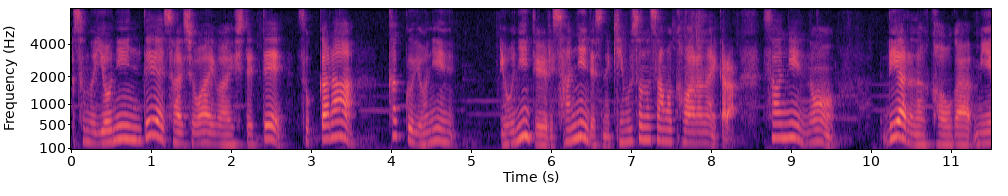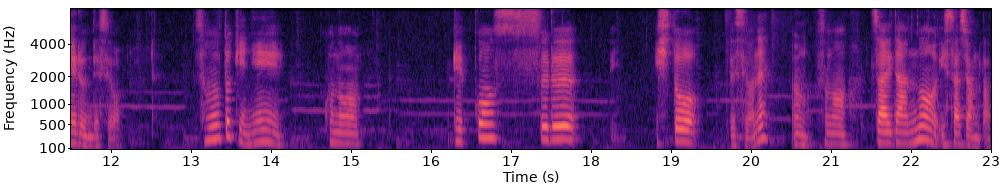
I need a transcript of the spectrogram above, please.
うその4人で最初ワイワイしててそっから各4人4人というより3人ですねキム・ソナさんは変わらないから3人のリアルな顔が見えるんですよ。その時にこの結婚する人ですよね、うん、その財団のイサジャンだ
